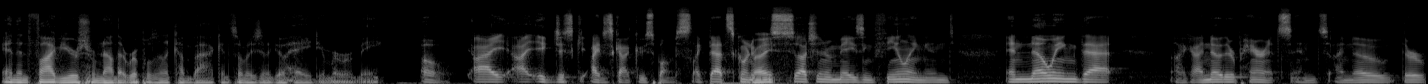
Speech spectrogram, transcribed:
And then five years from now that ripple's going to come back and somebody's going to go hey do you remember me? Oh, I, I, it just, I just got goosebumps. Like that's going to be such an amazing feeling, and and knowing that, like I know their parents, and I know their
